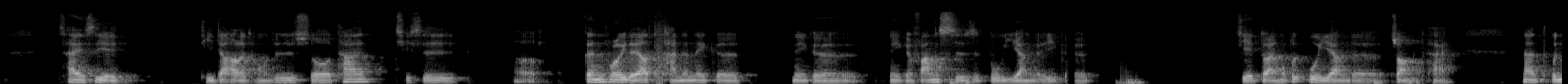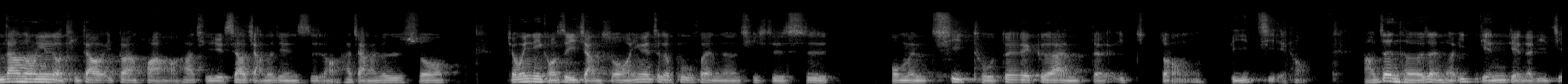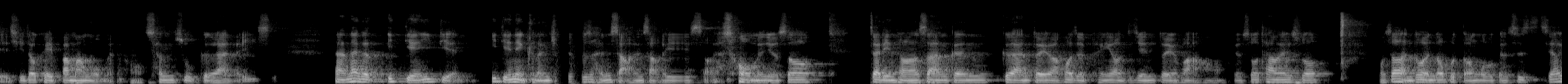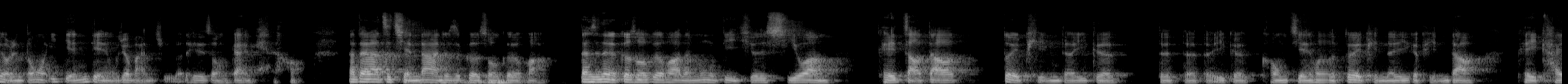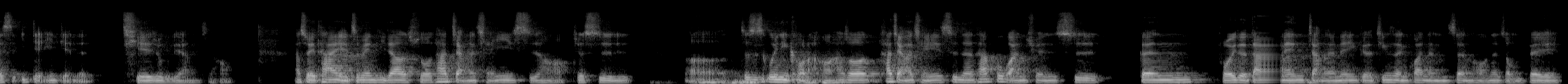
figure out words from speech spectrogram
蔡司也提到了，哦，就是说他其实呃，跟弗洛伊德要谈的那个那个那个方式是不一样的一个。阶段或不不一样的状态。那文章中也有提到一段话哦，他其实也是要讲这件事哦。他讲的就是说，就维尼口自己讲说，因为这个部分呢，其实是我们企图对个案的一种理解哈。然后任何任何一点点的理解，其实都可以帮忙我们哦撑住个案的意思。那那个一点一点一点点，可能就是很少很少的意思。说我们有时候。在临床上跟个案对话，或者朋友之间对话，哈，有时候他会说：“我知道很多人都不懂我，可是只要有人懂我一点点，我就满足了。”类似这种概念，哈。那在那之前，当然就是各说各话，但是那个各说各话的目的，就是希望可以找到对频的一个的的的一个空间，或者对频的一个频道，可以开始一点一点的切入这样子，哈。那所以他也这边提到说，他讲的潜意识，哈，就是。呃，这是维尼口了哈。他说他讲的潜意识呢，他不完全是跟弗洛伊德当年讲的那个精神官能症哈那种被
